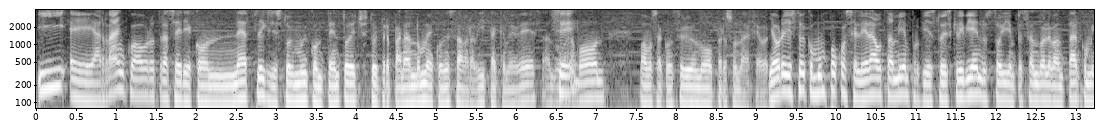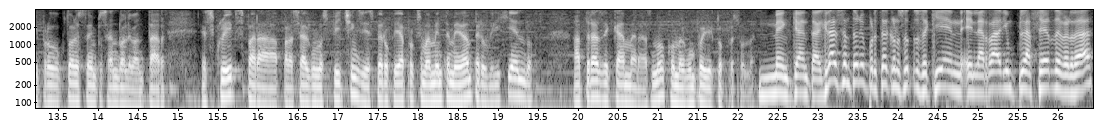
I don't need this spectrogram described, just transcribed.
Y eh, arranco ahora otra serie con Netflix y estoy muy contento. De hecho, estoy preparándome con esta barbita que me ves, ando Sí. barbón. Vamos a construir un nuevo personaje. Y ahora yo estoy como un poco acelerado también porque ya estoy escribiendo, estoy empezando a levantar con mi productor, estoy empezando a levantar scripts para, para hacer algunos pitchings y espero que ya próximamente me vean, pero dirigiendo atrás de cámaras, ¿no? Con algún proyecto personal. Me encanta. Gracias, Antonio, por estar con nosotros aquí en, en la radio. Un placer, de verdad.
